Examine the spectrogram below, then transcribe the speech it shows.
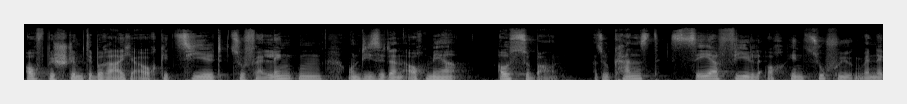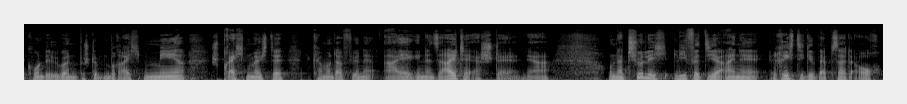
auf bestimmte Bereiche auch gezielt zu verlinken und diese dann auch mehr auszubauen. Also du kannst sehr viel auch hinzufügen. Wenn der Kunde über einen bestimmten Bereich mehr sprechen möchte, kann man dafür eine eigene Seite erstellen, ja. Und natürlich liefert dir eine richtige Website auch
